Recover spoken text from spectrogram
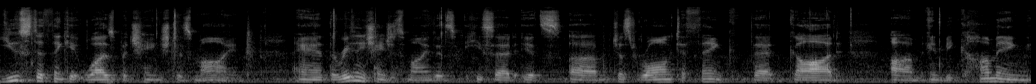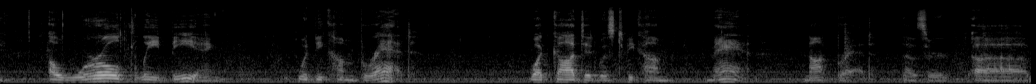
used to think it was, but changed his mind. And the reason he changed his mind is he said it's um, just wrong to think that God, um, in becoming a worldly being, would become bread. What God did was to become man, not bread. Those are, um,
